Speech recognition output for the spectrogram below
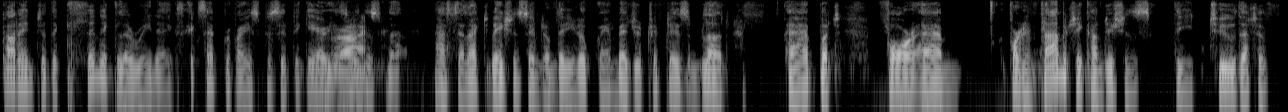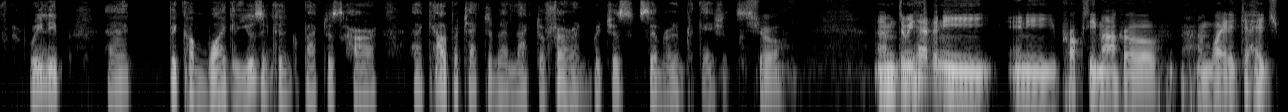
got into the clinical arena ex- except for very specific areas. You know, Right. this ma- mast cell activation syndrome. Then you look and measure tryptase in blood. Uh, but for um, for inflammatory conditions, the two that have really uh, become widely used in clinical practice are uh, calprotectin and lactoferrin, which has similar implications. Sure. Um, do we have any any proxy marker or um, way to gauge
